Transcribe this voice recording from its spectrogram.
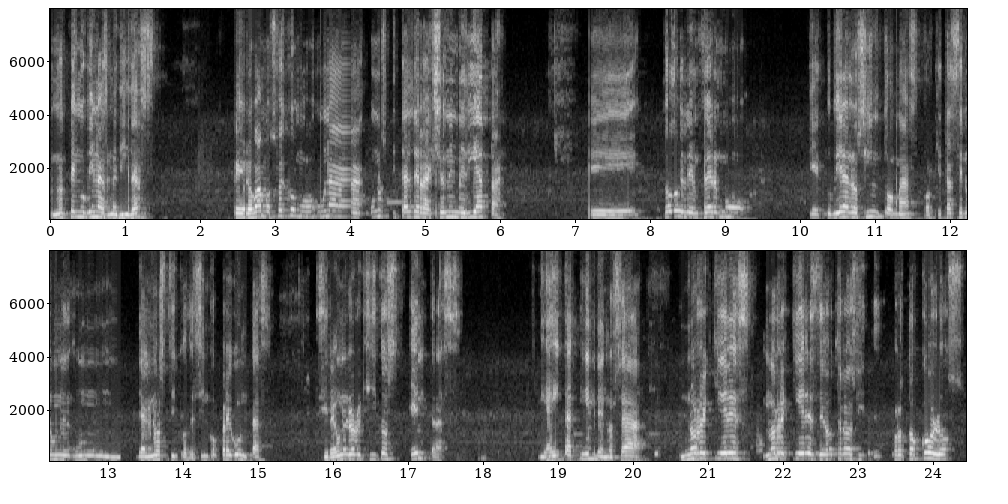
no tengo bien las medidas, pero vamos, fue como una, un hospital de reacción inmediata. Eh, todo el enfermo que tuviera los síntomas, porque estás en un, diagnóstico de cinco preguntas, si reúne los requisitos, entras y ahí te atienden, o sea, no requieres, no requieres de otros protocolos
